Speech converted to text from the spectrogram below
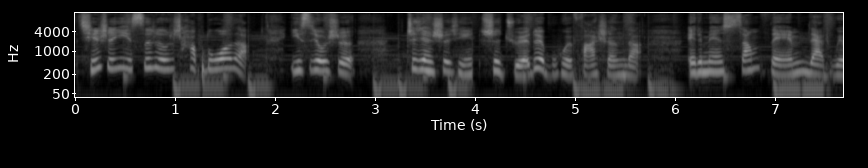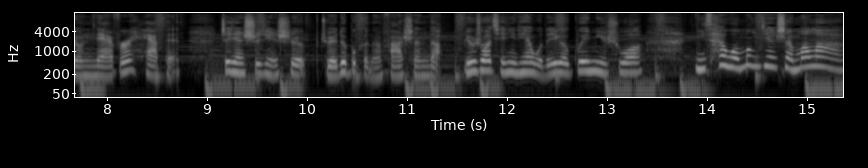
其实意思就是差不多的，意思就是这件事情是绝对不会发生的。It means something that will never happen。这件事情是绝对不可能发生的。比如说前几天我的一个闺蜜说：“你猜我梦见什么啦？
